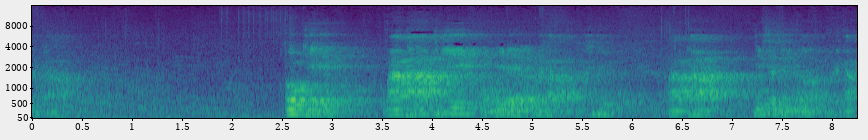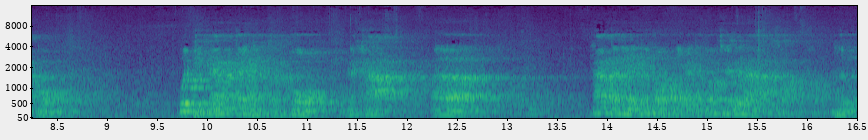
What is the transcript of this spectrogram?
นะครับโอเค มา part ที่ผมไม่ได้แล้วนะครับมา part ทฤษฎีก่อนนะครับผมพูดถึงการวิจัยทางสังคมนะครับถ้าจะเรียนทั้งหมดนี่อาจจะต้องใช้เวลาสองสองเทอม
